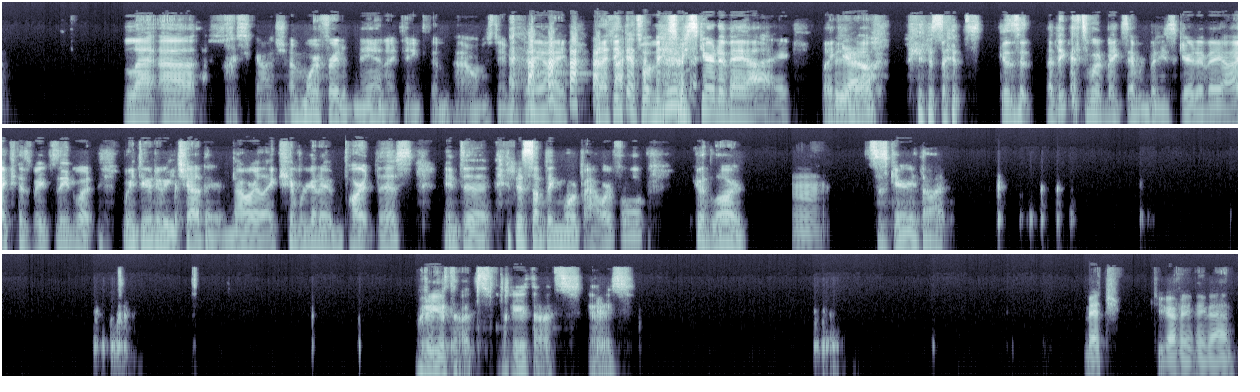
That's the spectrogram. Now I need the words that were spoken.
Uh, gosh, I'm more afraid of man, I think, than I almost am of AI. but I think that's what makes me scared of AI. Like Yeah. you know, because it's because it, I think that's what makes everybody scared of AI because we've seen what we do to each other. Now we're like, if we're gonna impart this into into something more powerful. Good lord, Mm. it's a scary thought. What are your thoughts? What are your thoughts, guys? Mitch, do you have anything to add?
